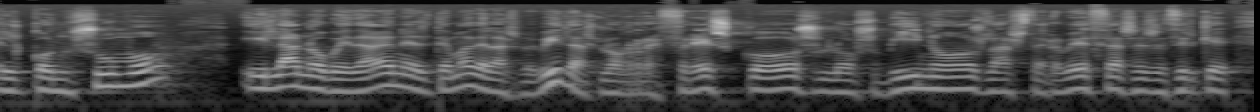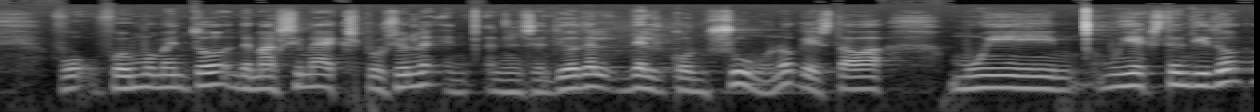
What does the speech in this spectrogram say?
el consumo y la novedad en el tema de las bebidas, los refrescos, los vinos, las cervezas, es decir, que fue, un momento de máxima explosión en, el sentido del, consumo, ¿no? que estaba muy, muy extendido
